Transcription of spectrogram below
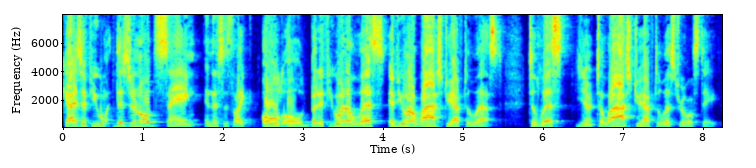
Guys, if you want, there's an old saying, and this is like old, old, but if you want to list, if you want to last, you have to list. To list, you know, to last, you have to list real estate.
